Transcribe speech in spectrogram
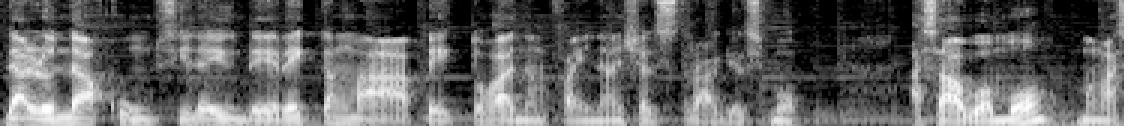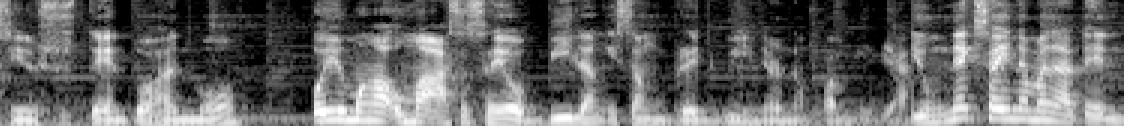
Lalo na kung sila yung direktang maaapektuhan ng financial struggles mo. Asawa mo, mga sinusustentuhan mo, o yung mga umaasa sa'yo bilang isang breadwinner ng pamilya. Yung next sign naman natin,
